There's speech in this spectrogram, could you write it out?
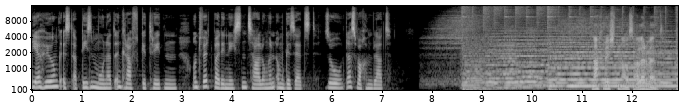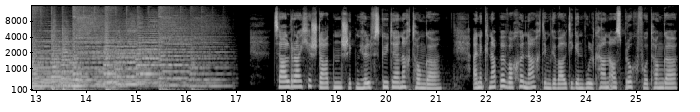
Die Erhöhung ist ab diesem Monat in Kraft getreten und wird bei den nächsten Zahlungen umgesetzt, so das Wochenblatt. Nachrichten aus aller Welt. Zahlreiche Staaten schicken Hilfsgüter nach Tonga. Eine knappe Woche nach dem gewaltigen Vulkanausbruch vor Tonga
